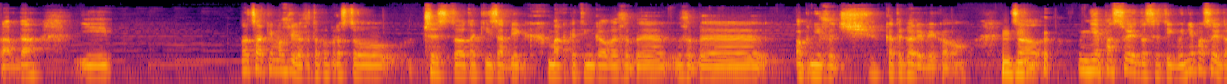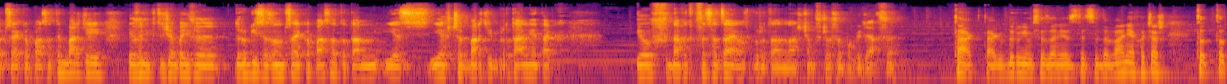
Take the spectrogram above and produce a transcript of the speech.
prawda? I no całkiem możliwe, że to po prostu czysto taki zabieg marketingowy, żeby, żeby obniżyć kategorię wiekową. Co mhm. nie pasuje do settingu, nie pasuje do Psychopasa. Tym bardziej, jeżeli ktoś obejrzy drugi sezon Psychopasa, to tam jest jeszcze bardziej brutalnie, tak już nawet przesadzają z brutalnością, szczerze powiedziawszy. Tak, tak, w drugim sezonie zdecydowanie, chociaż to, to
